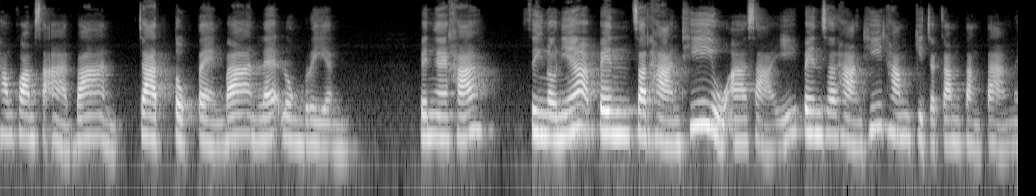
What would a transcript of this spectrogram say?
ทำความสะอาดบ้าน จัดตกแต่งบ้านและโรงเรียน เป็นไงคะ สิ่งเหล่านี้เป็นสถานที่อยู่อาศัย เป็นสถานที่ทำกิจกรรมต่างๆ ใน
